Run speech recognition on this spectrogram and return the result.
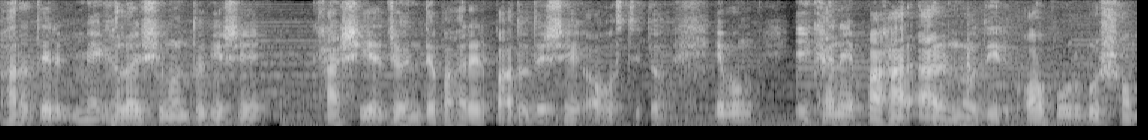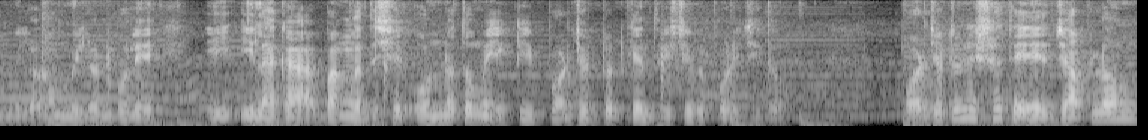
ভারতের মেঘালয় সীমান্ত ঘেঁষে খাসিয়া জয়ন্তে পাহাড়ের পাদদেশে অবস্থিত এবং এখানে পাহাড় আর নদীর অপূর্ব সম্মিলন সম্মিলন বলে এই এলাকা বাংলাদেশের অন্যতম একটি পর্যটন কেন্দ্র হিসেবে পরিচিত। পর্যটনের সাথে জাফলং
